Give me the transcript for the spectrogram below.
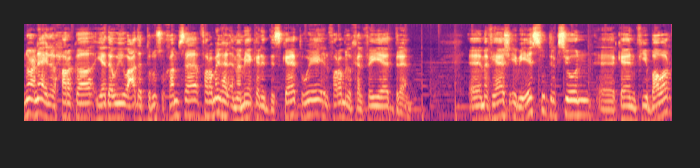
نوع نقل الحركة يدوي وعدد تروسه خمسة فراملها الأمامية كانت ديسكات والفرامل الخلفية drum. ما فيهاش ABS والدركسيون كان فيه power.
